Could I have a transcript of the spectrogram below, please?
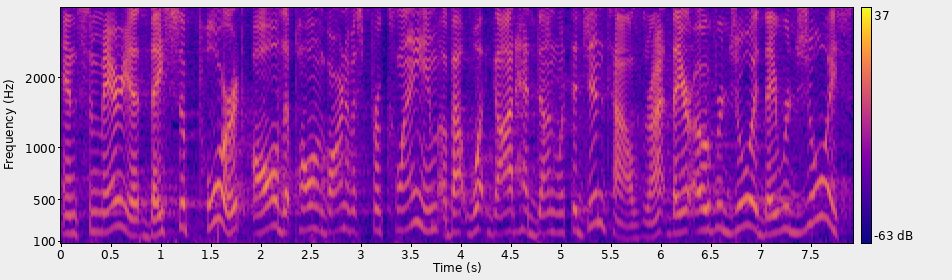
and Samaria, they support all that Paul and Barnabas proclaim about what God had done with the Gentiles, right? They are overjoyed, they rejoice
